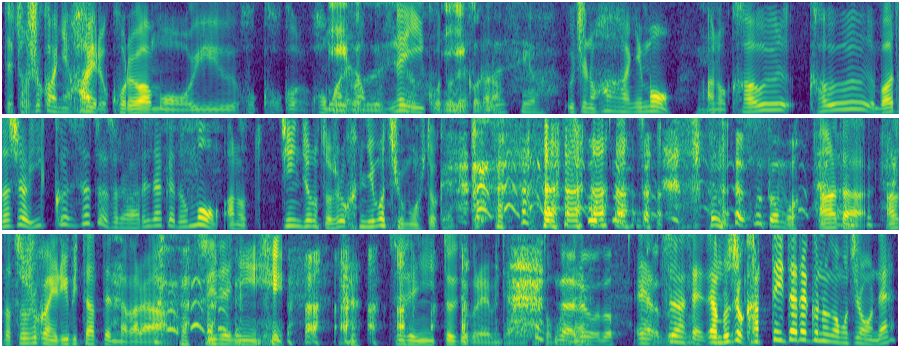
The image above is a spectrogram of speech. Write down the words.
で図書館に入るこれはもういいほほほ誉れだもんねいいことですからうちの母にも、ねあの買う買う私は一個冊はそれはあれだけどもあの近所の図書館にも注文しとけそんなこともあなたあなた図書館入り浸ってんだからついでについでに言っといてくれみたいなこともね。なるほど。いやすみません。もちろん買っていただくのがもちろんね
